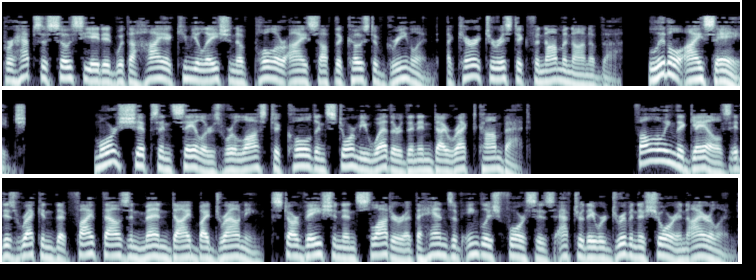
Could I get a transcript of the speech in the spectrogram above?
perhaps associated with a high accumulation of polar ice off the coast of Greenland, a characteristic phenomenon of the «Little Ice Age». More ships and sailors were lost to cold and stormy weather than in direct combat. Following the gales it is reckoned that 5,000 men died by drowning, starvation and slaughter at the hands of English forces after they were driven ashore in Ireland.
